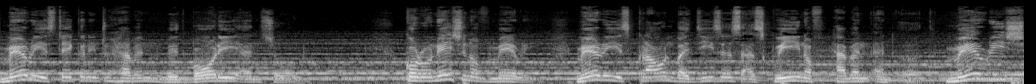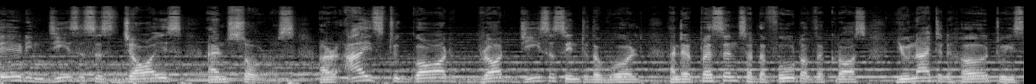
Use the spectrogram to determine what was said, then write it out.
Mary is taken into heaven with body and soul. Coronation of Mary. Mary is crowned by Jesus as Queen of heaven and earth. Mary shared in Jesus' joys and sorrows. Her eyes to God brought Jesus into the world, and her presence at the foot of the cross united her to his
